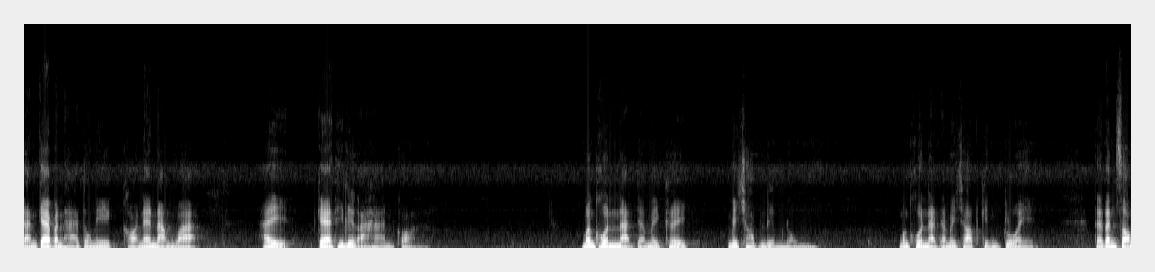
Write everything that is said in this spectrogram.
การแก้ปัญหาตรงนี้ขอแนะนำว่าให้แก้ที่เรื่องอาหารก่อน บางคนอาจจะไม่เคยไม่ชอบดื่มนม บางคนอาจจะไม่ชอบกินกล้วย แต่ทั้งสอง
